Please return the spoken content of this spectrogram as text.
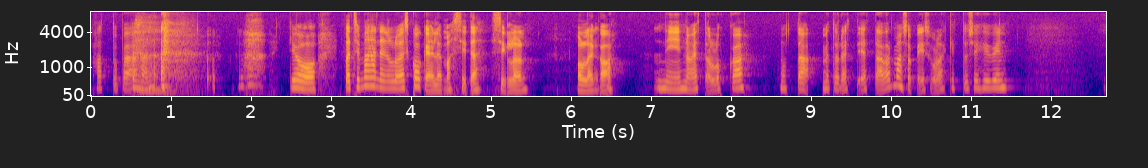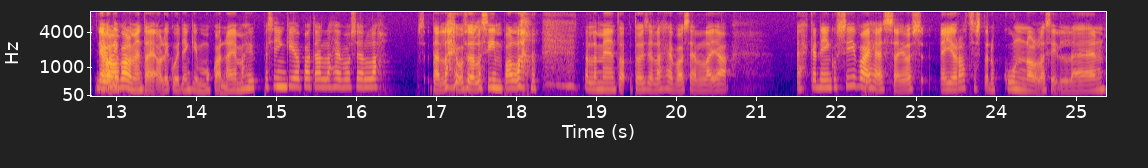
hattu päähän. Joo, paitsi mä en ollut edes kokeilemassa sitä silloin ollenkaan. Niin, no et ollutkaan. Mutta me todettiin, että tämä varmaan sopii sullekin tosi hyvin. Ja Joo. oli valmentaja oli kuitenkin mukana ja mä hyppäsinkin jopa tällä hevosella, tällä hevosella simpalla, tällä meidän to- toisella hevosella ja ehkä niin kuin siinä vaiheessa, jos ei ole ratsastanut kunnolla silleen,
